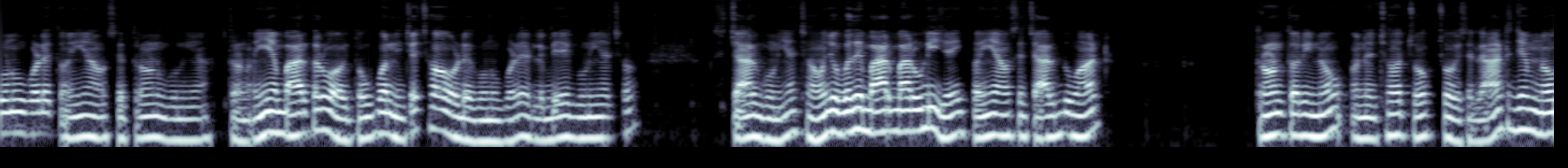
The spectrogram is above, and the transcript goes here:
ગુણવું પડે તો અહીંયા આવશે ત્રણ ગુણ્યા ત્રણ. અહીંયા બાર કરવા હોય તો ઉપર નીચે છ વડે ગુણવું પડે એટલે બે ગુણ્યા છ, ચાર ગુણ્યા છ. જો બધે બાર બાર ઉડી જાય તો અહીંયા આવશે ચાર દુ આઠ, ત્રણ તરી નવ અને છ ચોક ચોવીસ. એટલે આઠ જેમ નવ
